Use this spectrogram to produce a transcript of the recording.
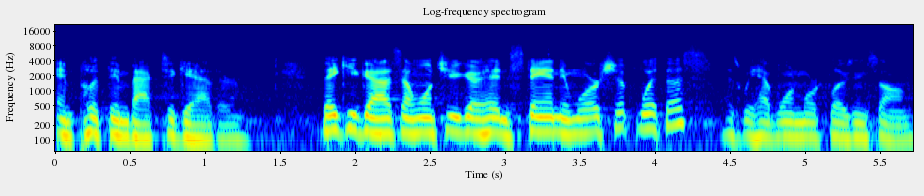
and put them back together. Thank you, guys. I want you to go ahead and stand and worship with us as we have one more closing song.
